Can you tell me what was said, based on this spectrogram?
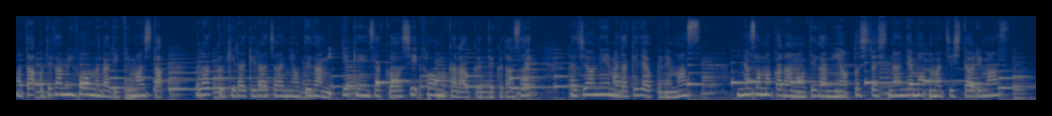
また、お手紙フォームができました。ブラックキラキラちゃんにお手紙で検索をし、フォームから送ってください。ラジオネームだけで送れます。皆様からのお手紙をどしどし何でもお待ちしております。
